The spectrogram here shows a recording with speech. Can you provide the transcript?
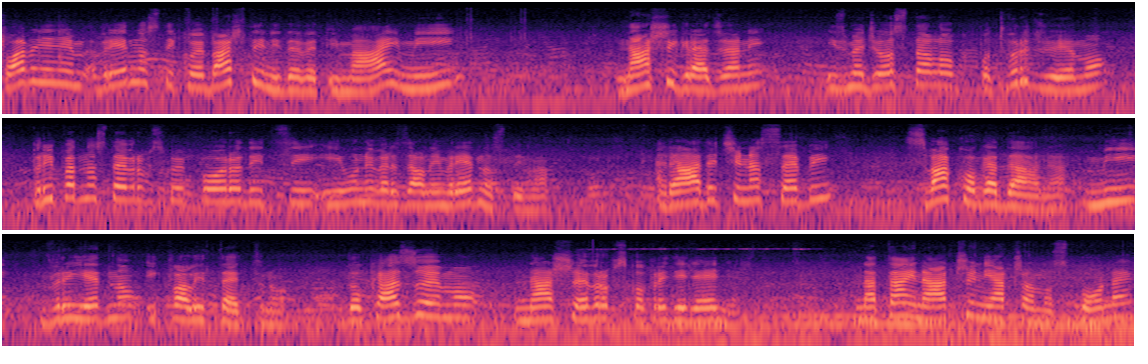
Slavljenjem vrijednosti koje baštini 9. maj mi, naši građani, između ostalog potvrđujemo pripadnost evropskoj porodici i univerzalnim vrijednostima. Radeći na sebi, svakoga dana mi vrijedno i kvalitetno dokazujemo naše evropsko opredjeljenje. Na taj način jačamo spone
